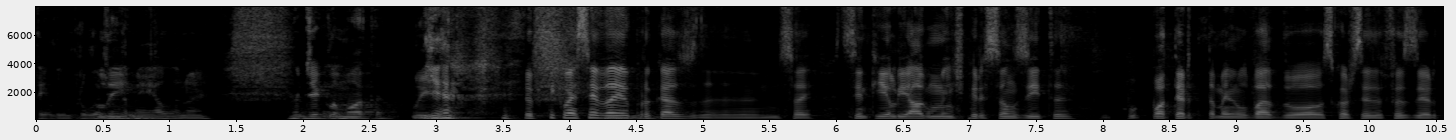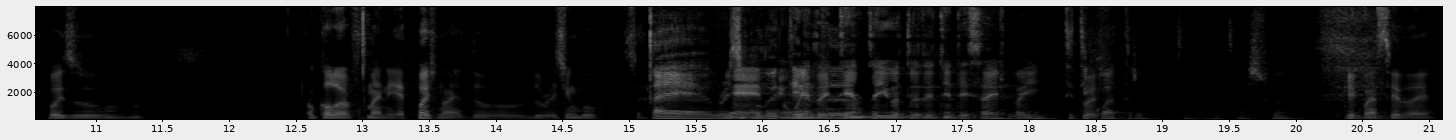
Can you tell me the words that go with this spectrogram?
tem ali um problema Lindo. também ela, não é? O Jack LaMotta? Lindo. Yeah. Eu fiquei com essa ideia, Uhum. por acaso, de, não sei. Senti ali alguma inspiraçãozita, o que pode ter também levado ao Scorsese a fazer depois o, o Color of Money. É depois, não é? Do, do Raging Bull, certo? É, Raging É, Bull um é de 80, 80 e outro é de 86, para aí. 84, acho eu. Fiquei com essa ideia.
